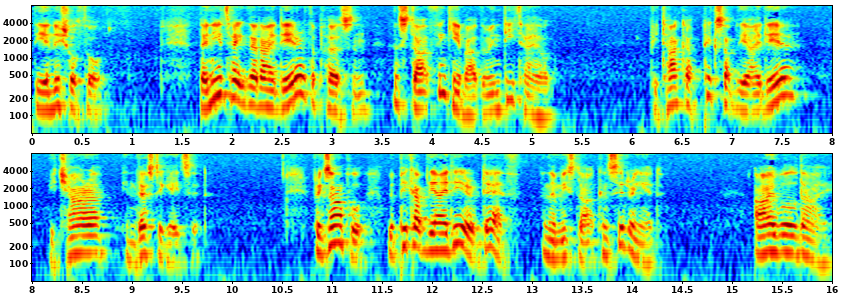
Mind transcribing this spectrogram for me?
the initial thought. Then you take that idea of the person and start thinking about them in detail. Vitakka picks up the idea, Vichara investigates it. For example, we pick up the idea of death and then we start considering it. I will die,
